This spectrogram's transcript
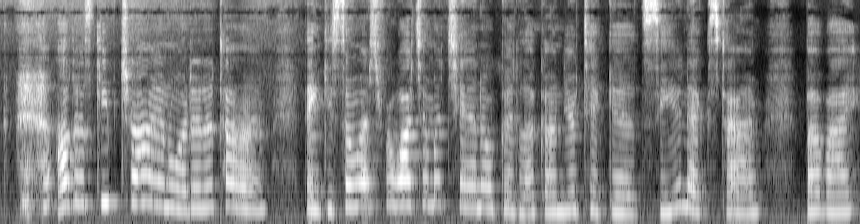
I'll just keep trying one at a time. Thank you so much for watching my channel. Good luck on your tickets. See you next time. Bye-bye.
